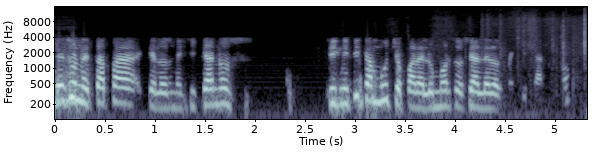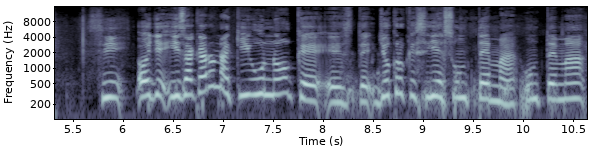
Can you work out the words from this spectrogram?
es una etapa que los mexicanos significa mucho para el humor social de los mexicanos, ¿no? Sí, oye, y sacaron aquí uno que, este, yo creo que sí es un tema, un tema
